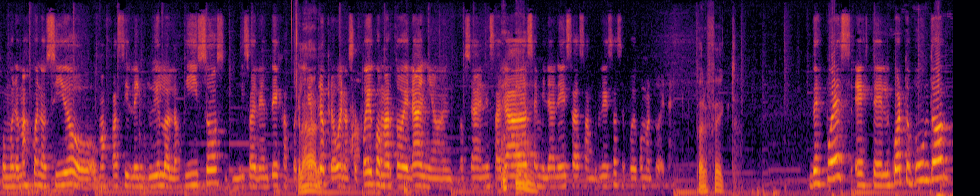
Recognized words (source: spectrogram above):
como lo más conocido o más fácil de incluirlo en los guisos, guiso de lentejas, por ejemplo, pero bueno, se puede comer todo el año, o sea, en ensaladas, en milanesas, hamburguesas, se puede comer todo el año. Perfecto. Después, este, el cuarto punto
